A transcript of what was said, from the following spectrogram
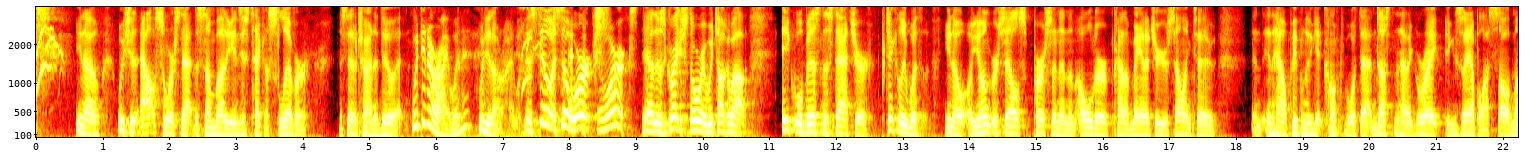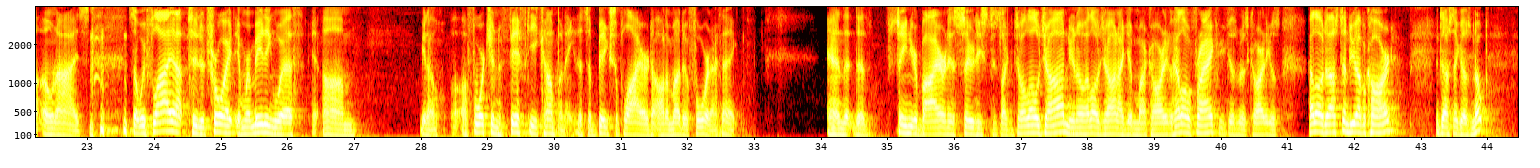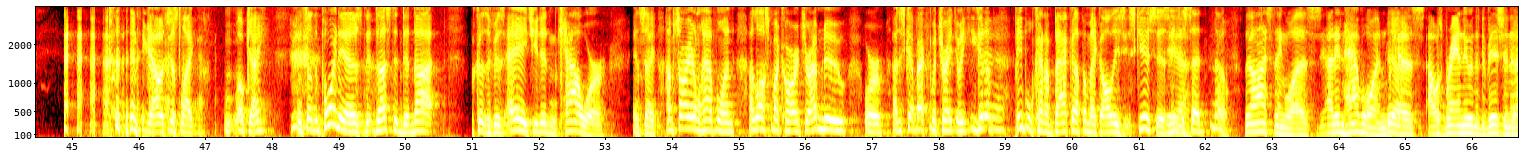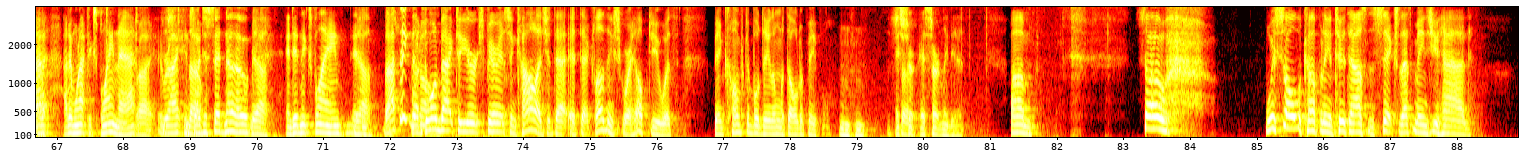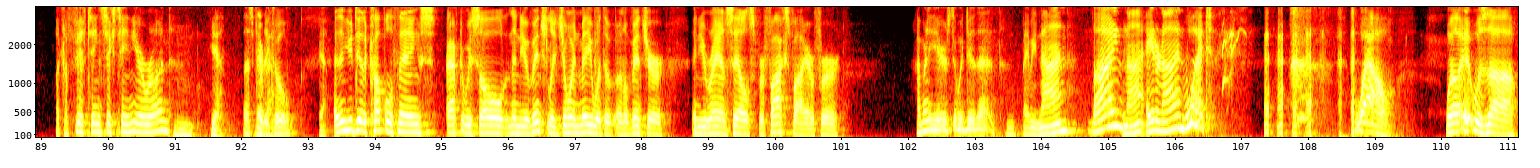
you know, we should outsource that to somebody and just take a sliver instead of trying to do it. We did all right with it. We did all right with it. It still it still works. It works. Yeah, there's a great story. We talk about equal business stature, particularly with you know a younger salesperson and an older kind of manager you're selling to, and, and how people need to get comfortable with that. And Dustin had a great example. I saw with my own eyes. so we fly up to Detroit and we're meeting with. Um, you know, a Fortune 50 company that's a big supplier to automotive Ford, I think. And the, the senior buyer in his suit, he's just like, hello, John. You know, hello, John. I give him my card. He goes, hello, Frank. He gives him his card. He goes, hello, Dustin. Do you have a card? And Dustin goes, nope. and the guy was just like, "Mm, okay. And so the point is that Dustin did not, because of his age, he didn't cower and say, I'm sorry I don't have one. I lost my cards, or I'm new, or I just got back from a trade. I mean, you could have people kind of back up and make all these excuses. He just said, no. The honest thing was, I didn't have one because I was brand new in the division, and Yeah. I, I didn't want to have to explain that. Right. Right. And so I just said no. Yeah. And didn't explain. and Yeah, but I think that going on. back to your experience in college at that at that clothing store helped you with being comfortable dealing with older people. Mm-hmm. it, cer- it certainly did. Um, So we sold the company in 2006. So that means you had like a 15, 16 year run. Yeah. That's pretty cool. Yeah. And then you did a couple of things after we sold, and then you eventually joined me with a, an adventure, and you ran sales for Foxfire for how many years did we do that? Maybe nine, Nine? nine, eight or nine. What? wow. Well, it was. Uh,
